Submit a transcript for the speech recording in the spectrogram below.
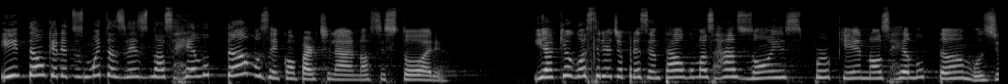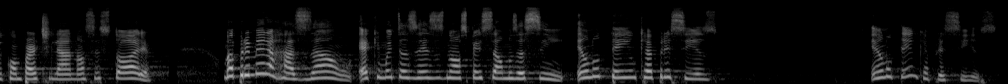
E então, queridos, muitas vezes nós relutamos em compartilhar a nossa história. E aqui eu gostaria de apresentar algumas razões por que nós relutamos de compartilhar a nossa história. Uma primeira razão é que muitas vezes nós pensamos assim: eu não tenho o que é preciso. Eu não tenho o que é preciso.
